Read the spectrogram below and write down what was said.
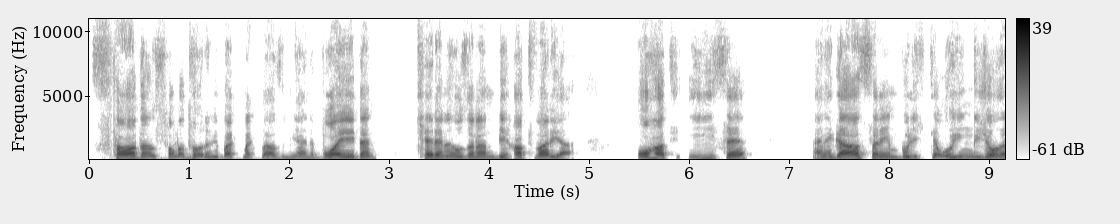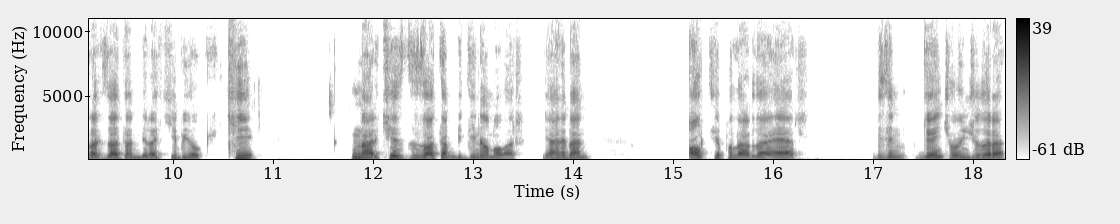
sağdan sola doğru bir bakmak lazım yani. Boye'den Kerem'e uzanan bir hat var ya. O hat iyiyse yani Galatasaray'ın bu ligde oyun gücü olarak zaten bir rakibi yok. Ki merkezde zaten bir dinamo var. Yani ben altyapılarda eğer bizim genç oyunculara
